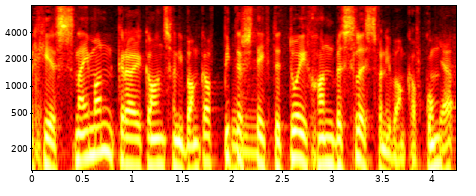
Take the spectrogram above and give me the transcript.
RG Snyman kry 'n kans van die bank af. Pieter mm. Steff de Tooi gaan beslis van die bank af kom. Ja.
